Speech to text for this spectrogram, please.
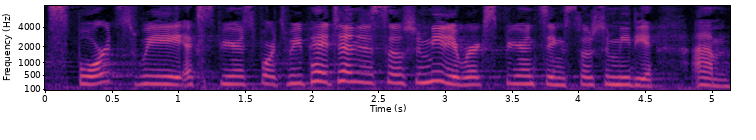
sports. We experience sports. We pay attention to social media. We're experiencing social media. Um,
